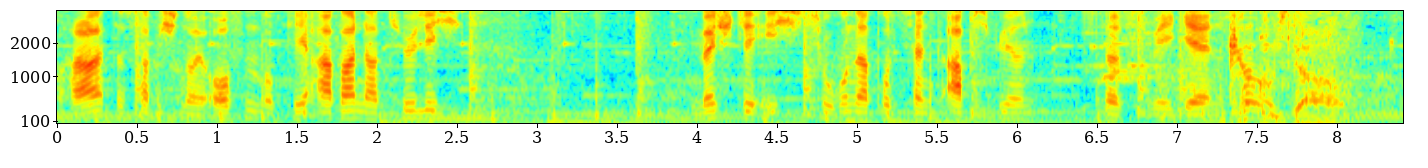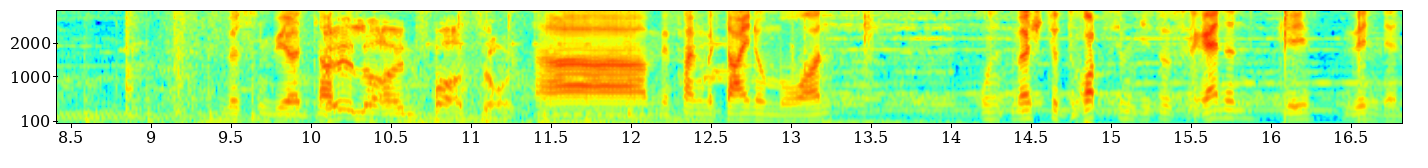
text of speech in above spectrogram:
Oha, das habe ich neu offen. Okay, aber natürlich möchte ich zu 100% abspielen. Deswegen Countdown. müssen wir das... Ah, wir fangen mit Dynamo an. Und möchte trotzdem dieses Rennen gewinnen.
